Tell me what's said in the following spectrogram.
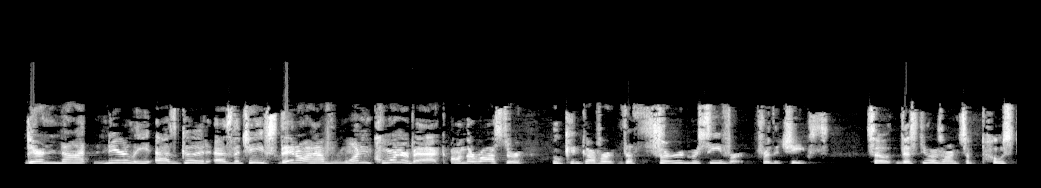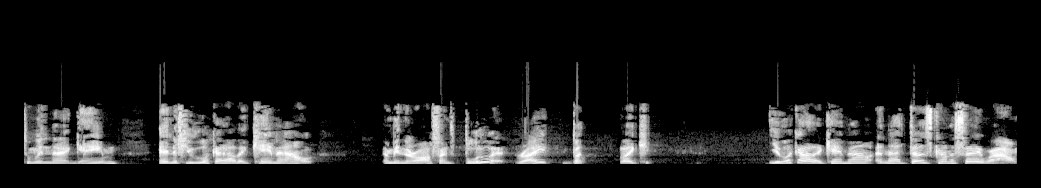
they're not nearly as good as the Chiefs. They don't have one cornerback on their roster who can cover the third receiver for the Chiefs. So the Steelers aren't supposed to win that game. And if you look at how they came out, I mean, their offense blew it, right? But like, you look at how they came out, and that does kind of say, wow,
